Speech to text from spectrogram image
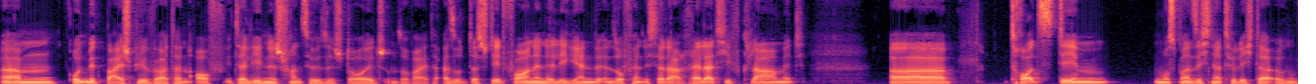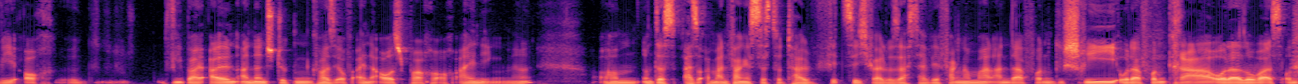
Ähm, und mit Beispielwörtern auf Italienisch, Französisch, Deutsch und so weiter. Also das steht vorne in der Legende. Insofern ist er da relativ klar mit. Äh, trotzdem muss man sich natürlich da irgendwie auch, äh, wie bei allen anderen Stücken, quasi auf eine Aussprache auch einigen. Ne? Um, ähm, und das, also am Anfang ist das total witzig, weil du sagst, ja, wir fangen nochmal an da von Geschrie oder von Kra oder sowas. Und,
